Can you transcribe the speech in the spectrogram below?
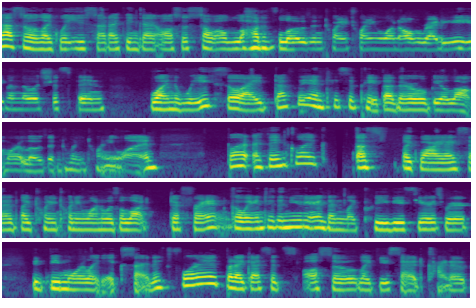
Yeah, so like what you said, I think I also saw a lot of lows in 2021 already, even though it's just been one week. So I definitely anticipate that there will be a lot more lows in 2021. But I think like that's like why I said like 2021 was a lot different going into the new year than like previous years where you'd be more like excited for it. But I guess it's also, like you said, kind of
